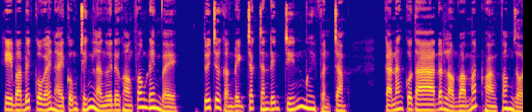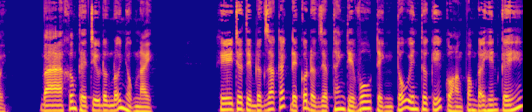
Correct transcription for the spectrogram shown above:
Khi bà biết cô gái này cũng chính là người được Hoàng Phong đem về, tuy chưa khẳng định chắc chắn đến 90%, khả năng cô ta đã lọt vào mắt Hoàng Phong rồi. Bà không thể chịu được nỗi nhục này. Khi chưa tìm được ra cách để có được Diệp Thanh thì vô tình Tố Uyên thư ký của Hoàng Phong đã hiến kế.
